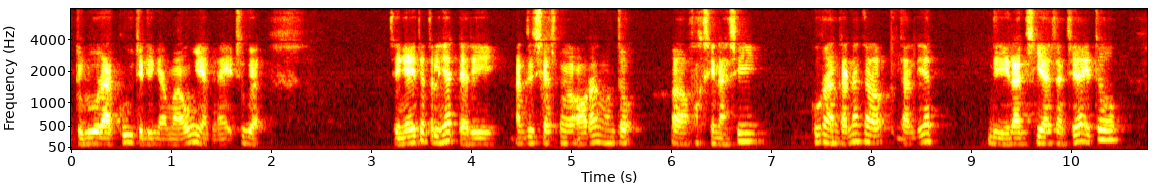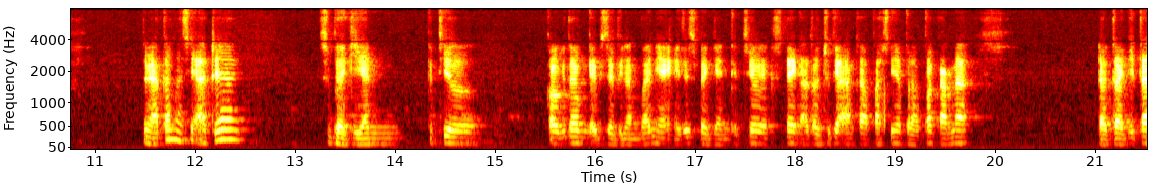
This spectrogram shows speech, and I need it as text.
dulu ragu jadi nggak mau, yang naik juga. Sehingga itu terlihat dari antusiasme orang untuk uh, vaksinasi kurang. Karena kalau kita lihat di lansia saja itu ternyata masih ada sebagian kecil, kalau kita nggak bisa bilang banyak, itu sebagian kecil, saya nggak tahu juga angka pastinya berapa, karena data kita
